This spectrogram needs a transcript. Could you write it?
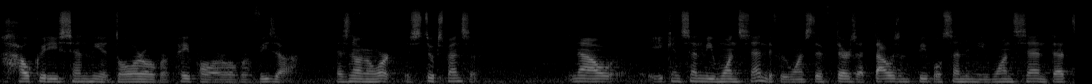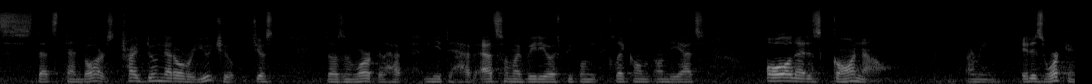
how could he send me a dollar over PayPal or over Visa? It's not gonna work. It's too expensive. Now he can send me one cent if he wants. If there's a thousand people sending me one cent, that's that's ten dollars. Try doing that over YouTube. It just doesn't work. I have need to have ads on my videos. People need to click on, on the ads. All of that is gone now. I mean, it is working.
